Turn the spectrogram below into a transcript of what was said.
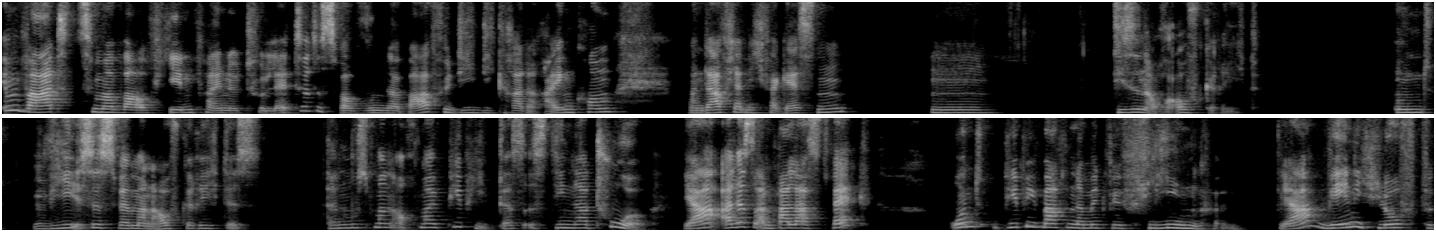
Im Wartezimmer war auf jeden Fall eine Toilette. Das war wunderbar für die, die gerade reinkommen man darf ja nicht vergessen, mm, die sind auch aufgeregt. Und wie ist es, wenn man aufgeregt ist? Dann muss man auch mal Pipi. Das ist die Natur. Ja, alles an Ballast weg und Pipi machen, damit wir fliehen können. Ja, wenig Luft,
